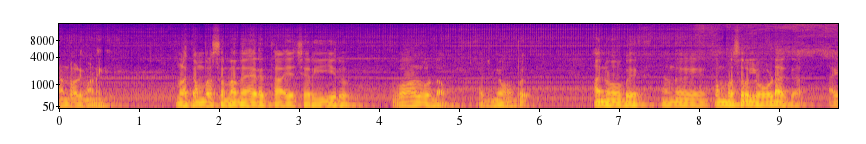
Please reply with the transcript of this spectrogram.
കണ്ടോളിമാണെങ്കിൽ നമ്മളെ കംപ്രസറിന്റെ നേരെ താഴെ ചെറിയൊരു വാൾവ് ഉണ്ടാവും. ഒരു നോബ്. ആ നോബ് ഒന്ന് കംപ്രസർ ലോഡാക്കുക. ഹൈ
